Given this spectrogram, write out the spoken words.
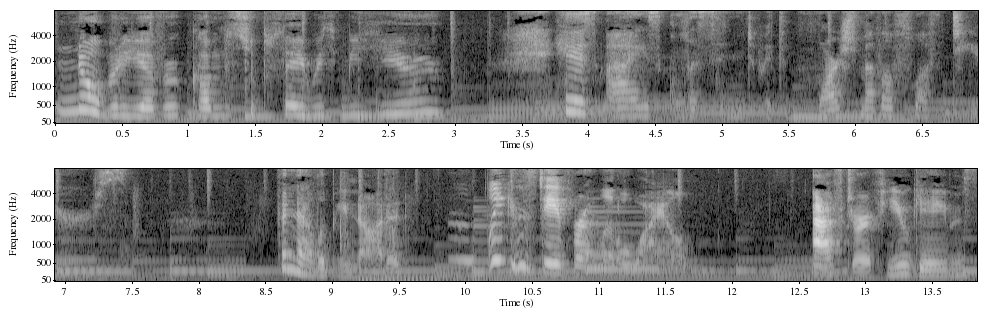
Nobody ever comes to play with me here. His eyes glistened with marshmallow fluff tears. Vanellope nodded. We can stay for a little while. After a few games,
